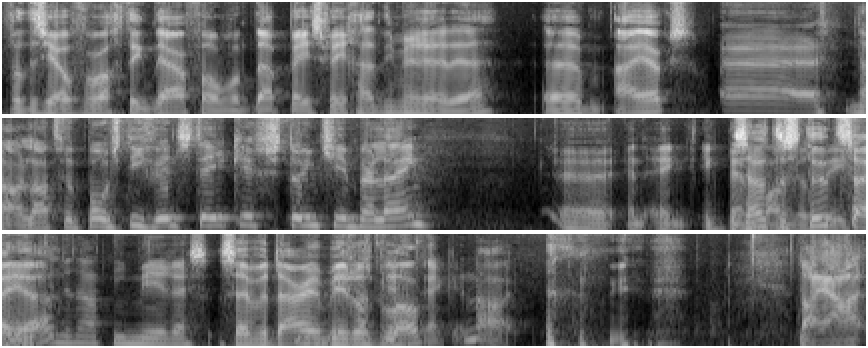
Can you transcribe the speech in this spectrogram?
Wat is jouw verwachting daarvan? Want nou, PSV gaat het niet meer redden, hè? Ehm, Ajax? Nou, laten we positief insteken. Stuntje in Berlijn. En, en ik ben Zou het een stunt zijn, ja? inderdaad niet meer... Zijn we daar inmiddels beland? Nou, nou ja,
